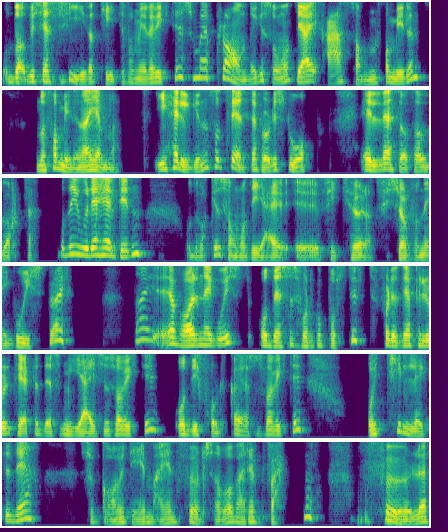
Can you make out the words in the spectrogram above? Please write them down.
Og da, hvis jeg sier at tid til familie er viktig, så må jeg planlegge sånn at jeg er sammen med familien når familien er hjemme. I helgene så trente jeg før de sto opp, eller etter at det hadde lagt seg. Og det gjorde jeg hele tiden. Og det var ikke sånn at jeg eh, fikk høre at fy søren for en egoist du er. Nei, jeg var en egoist, og det syns folk var positivt. Fordi jeg prioriterte det som jeg syntes var viktig, og de folka jeg syntes var viktig. Og i tillegg til det, så ga jo det meg en følelse av å være verdt noe. Å føle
